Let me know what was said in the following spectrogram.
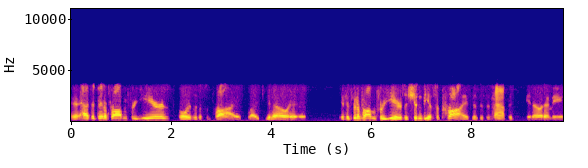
Eh, has it been a problem for years, or is it a surprise? Like, you know, eh, eh, if it's been a problem for years, it shouldn't be a surprise that this has happened. You know what I mean?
